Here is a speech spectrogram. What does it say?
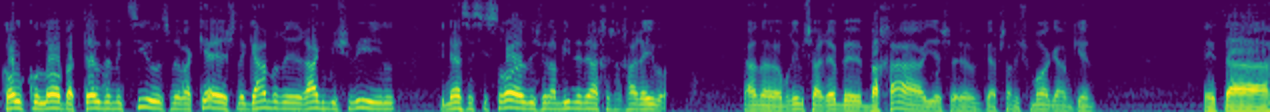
כל כולו בטל במציאוס, מבקש לגמרי רק בשביל כנסת ישראל, בשביל המדינה של חרבו. כאן אומרים שהרב בכה, יש, אפשר לשמוע גם כן את, ה,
